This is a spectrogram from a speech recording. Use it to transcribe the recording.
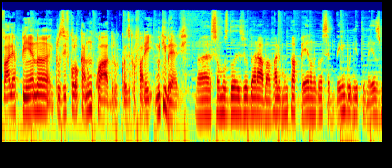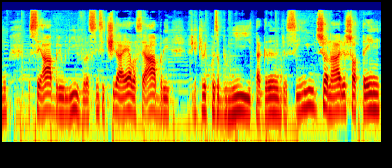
vale a pena, inclusive, colocar num quadro, coisa que eu farei muito em breve. É, somos dois, viu, Beraba? Vale muito a pena, o negócio é bem bonito mesmo. Você abre o livro, assim, você tira ela, você abre, fica aquela coisa bonita, grande, assim, e o dicionário só tem,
